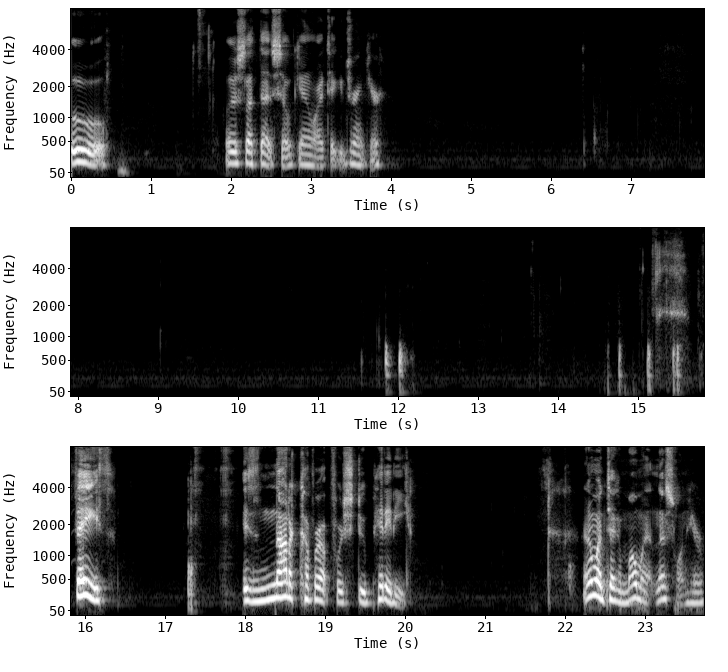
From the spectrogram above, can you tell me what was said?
Ooh. We'll just let that soak in while I take a drink here. Faith is not a cover up for stupidity. And I want to take a moment in this one here.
